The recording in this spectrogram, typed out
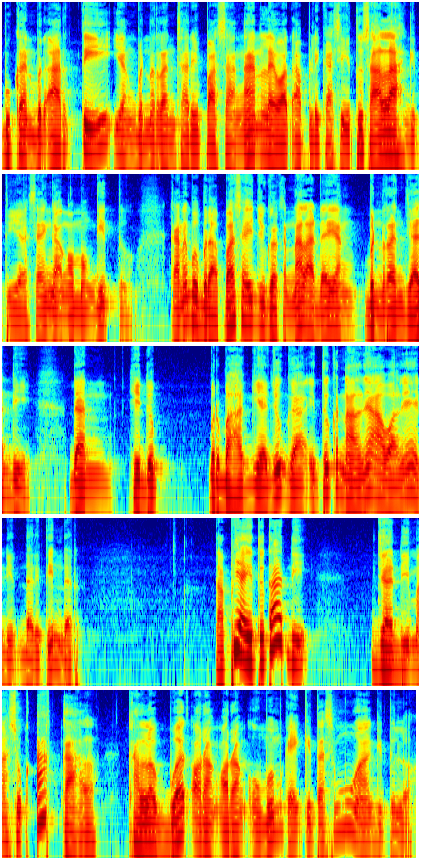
Bukan berarti yang beneran cari pasangan lewat aplikasi itu salah gitu ya. Saya nggak ngomong gitu. Karena beberapa saya juga kenal ada yang beneran jadi dan hidup berbahagia juga itu kenalnya awalnya ya dari Tinder. Tapi ya itu tadi jadi masuk akal kalau buat orang-orang umum kayak kita semua gitu loh.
